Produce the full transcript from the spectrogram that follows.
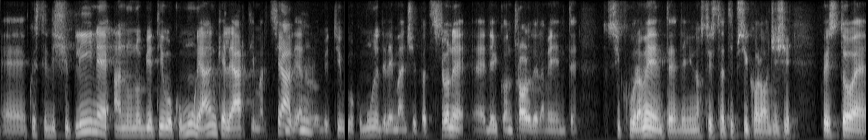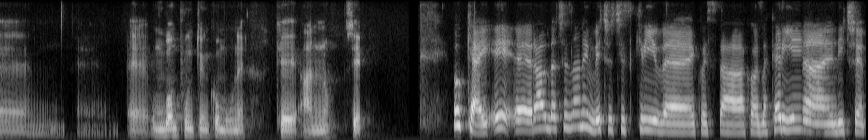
eh, queste discipline hanno un obiettivo comune, anche le arti marziali mm-hmm. hanno l'obiettivo comune dell'emancipazione e eh, del controllo della mente, sicuramente dei nostri stati psicologici. Questo è, è, è un buon punto in comune che hanno, sì. Ok, e eh, Raul da Cesano invece ci scrive questa cosa carina e dice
